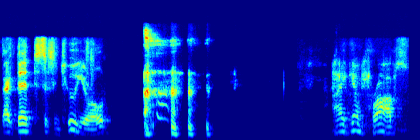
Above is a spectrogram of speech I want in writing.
back then 62 year old. I give him props.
